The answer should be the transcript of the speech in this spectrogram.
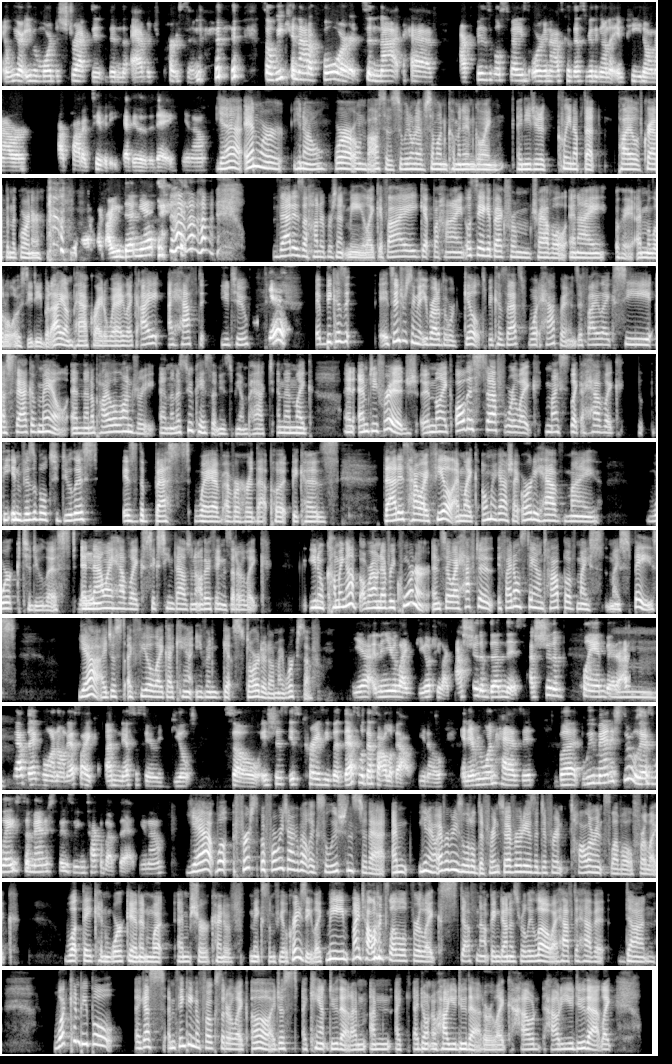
and we are even more distracted than the average person. so we cannot afford to not have our physical space organized because that's really going to impede on our our productivity at the end of the day, you know? yeah. And we're, you know, we're our own bosses. So we don't have someone coming in going, I need you to clean up that pile of crap in the corner. Like, are you done yet? that is 100% me. Like if I get behind, let's say I get back from travel and I okay, I'm a little OCD, but I unpack right away. Like I I have to you too. yes. Uh, Because it, it's interesting that you brought up the word guilt because that's what happens. If I like see a stack of mail and then a pile of laundry and then a suitcase that needs to be unpacked and then like an empty fridge and like all this stuff where like my like I have like the invisible to-do list is the best way I've ever heard that put because that is how I feel. I'm like, "Oh my gosh, I already have my work to-do list and now I have like 16,000 other things that are like you know coming up around every corner and so i have to if i don't stay on top of my my space yeah i just i feel like i can't even get started on my work stuff Yeah. And then you're like guilty, like, I should have done this. I should have planned better. I Mm, have that going on. That's like unnecessary guilt. So it's just it's crazy, but that's what that's all about, you know. And everyone has it, but we manage through. There's ways to manage through, so we can talk about that, you know. Yeah well first before we talk about like solutions to that i'm you know everybody's a little different so everybody has a different tolerance level for like what they can work in and what I'm sure kind of makes them feel crazy. Like me, my tolerance level for like stuff not being done is really low. I have to have it done. What can people I guess I'm thinking of folks that are like, "Oh, I just I can't do that. I'm I'm I, I don't know how you do that or like how how do you do that?" Like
